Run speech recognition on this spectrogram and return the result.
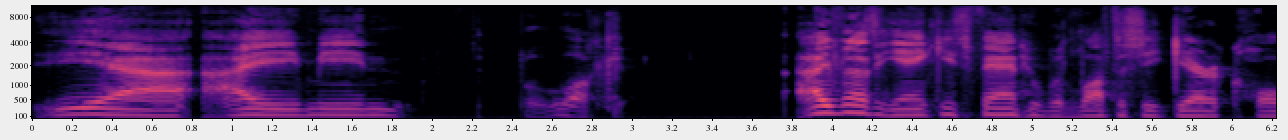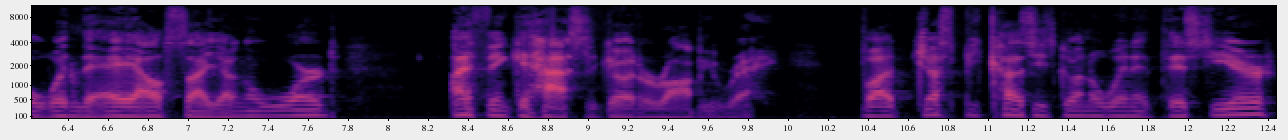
Yeah, I mean, look, even as a Yankees fan who would love to see Gerrit Cole win the AL Cy Young Award, I think it has to go to Robbie Ray. But just because he's going to win it this year,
